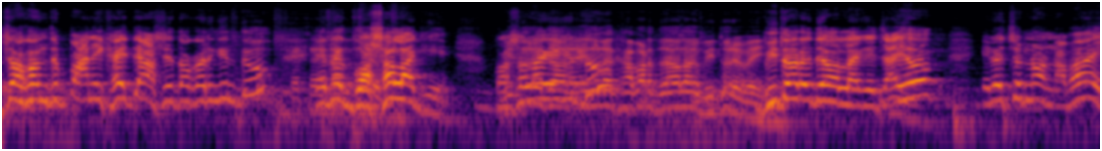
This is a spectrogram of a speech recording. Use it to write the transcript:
যখন যে পানি খাইতে আসে তখন কিন্তু এটা গসা লাগে। ঘষা ভিতরে লাগে দেওয়া- কিন্তু খাবার দেওয়া লাগে ভিতরে ভাই। ভিতরে দেওয়া লাগে। যাই হোক এটা হচ্ছে না ভাই।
